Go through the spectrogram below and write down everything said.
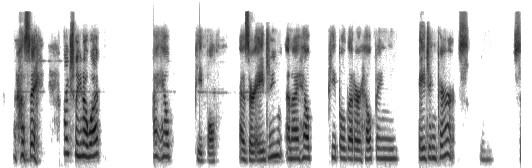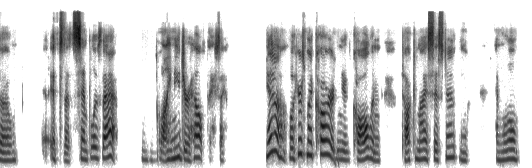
And I'll say, actually, you know what? I help people as they're aging and I help people that are helping aging parents. Mhm. So it's as simple as that. Mm-hmm. Well, I need your help. They say, yeah, well, here's my card. And you call and talk to my assistant and, and we'll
